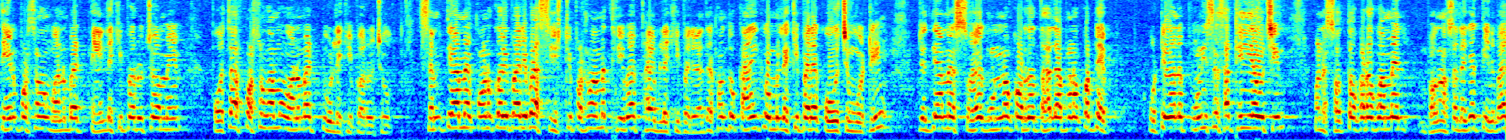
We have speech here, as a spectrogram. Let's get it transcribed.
ten percent one by ten लिखिपुचु आम पचास परसेंट को आम वन बै टू लिखिपुचु सेमती आम कौन कर सिक्सटी परसेंट आम थ्री बै फाइव लिखिपर देखो तो कहीं लिखिपर कौन मुझे जदि आम शहे गुण करदे आप कटे उठीगले पुणी से षाठी जाऊँगी मैंने शतकड़ को आम भग्नांश लेके तीन बै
